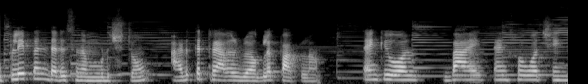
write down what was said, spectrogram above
உப்ளேப்பன் தரிசனம் முடிச்சிட்டோம். அடுத்த ட்ராவல் vlogல பார்க்கலாம். Thank you all bye thanks for வாட்சிங்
